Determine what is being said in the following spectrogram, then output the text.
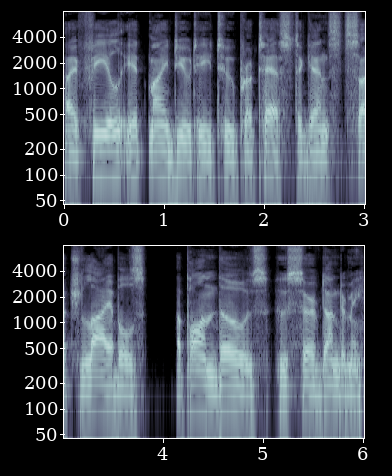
I feel it my duty to protest against such libels upon those who served under me.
